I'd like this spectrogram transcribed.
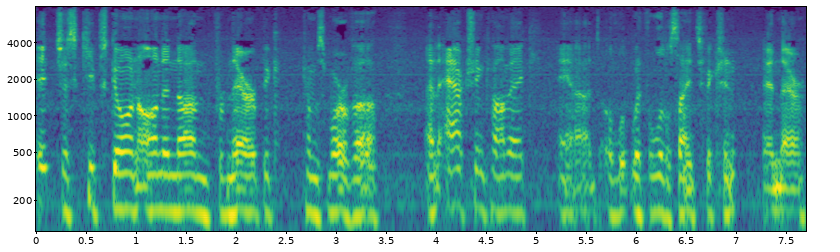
it just keeps going on and on from there. It becomes more of a an action comic and a, with a little science fiction in there,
